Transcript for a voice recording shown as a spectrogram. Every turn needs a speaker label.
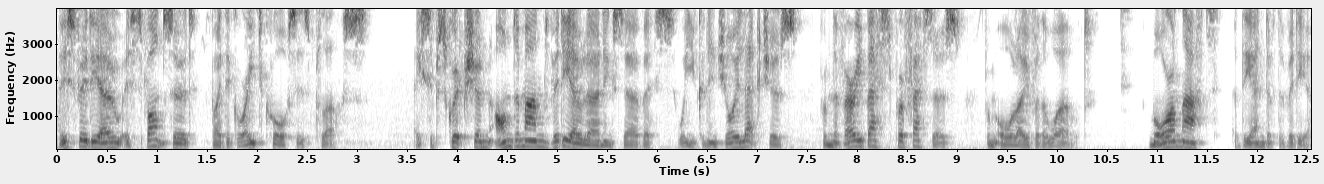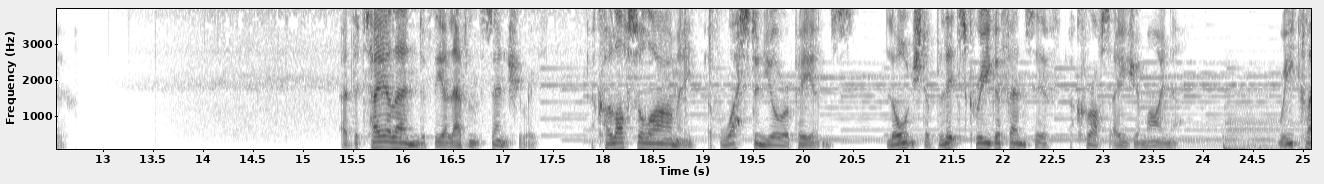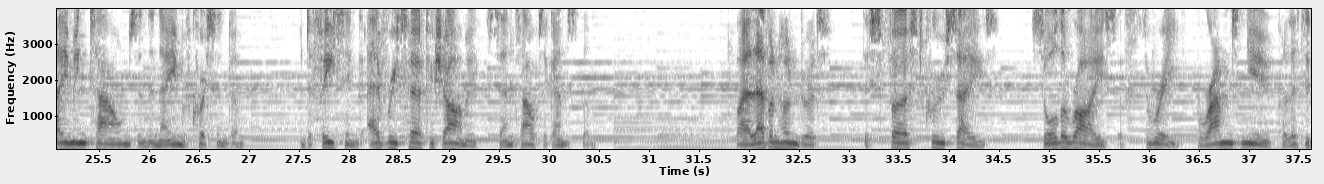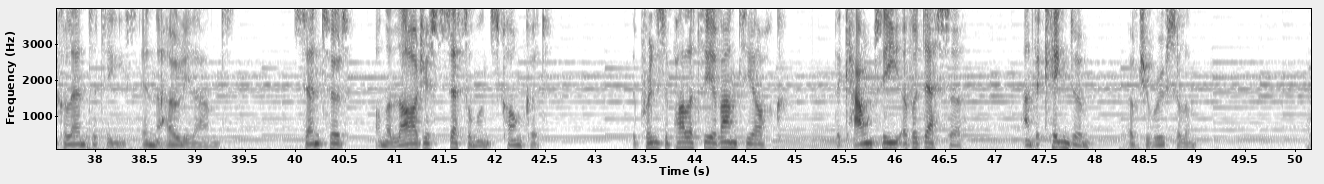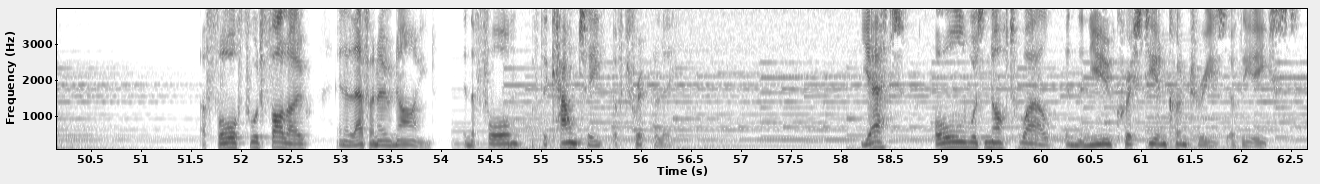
Speaker 1: This video is sponsored by the Great Courses Plus, a subscription on demand video learning service where you can enjoy lectures from the very best professors from all over the world. More on that at the end of the video. At the tail end of the 11th century, a colossal army of Western Europeans launched a blitzkrieg offensive across Asia Minor, reclaiming towns in the name of Christendom and defeating every Turkish army sent out against them. By 1100, this first crusade saw the rise of three brand new political entities in the Holy Land, centred on the largest settlements conquered the Principality of Antioch the county of Edessa, and the kingdom of Jerusalem. A fourth would follow in 1109 in the form of the county of Tripoli. Yet, all was not well in the new Christian countries of the East.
